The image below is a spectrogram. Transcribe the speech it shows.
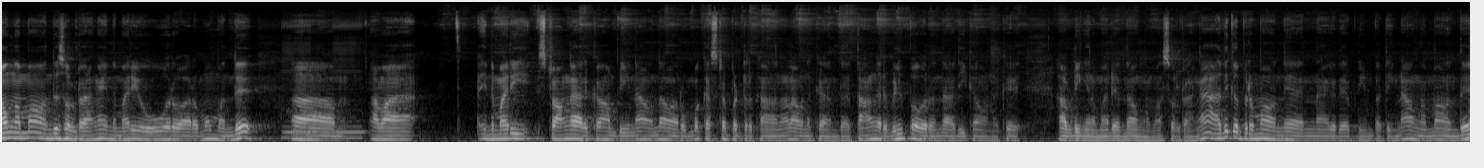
அவங்க அம்மா வந்து சொல்கிறாங்க இந்த மாதிரி ஒவ்வொரு வாரமும் வந்து அவன் இந்த மாதிரி ஸ்ட்ராங்காக இருக்கான் அப்படின்னா வந்து அவன் ரொம்ப கஷ்டப்பட்டிருக்கான். அதனால் அவனுக்கு அந்த தாங்குற வில் பவர் வந்து அதிகம் அவனுக்கு அப்படிங்கிற மாதிரி வந்து அவங்க அம்மா சொல்கிறாங்க அதுக்கப்புறமா வந்து என்ன ஆகுது அப்படின்னு பார்த்தீங்கன்னா அவங்க அம்மா வந்து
